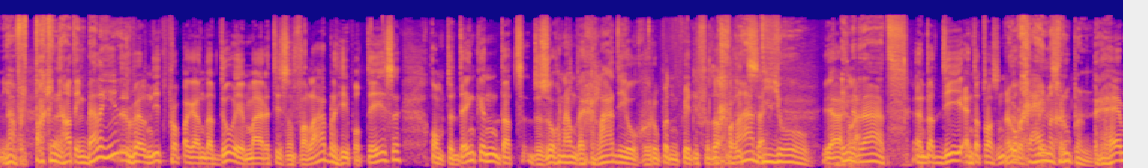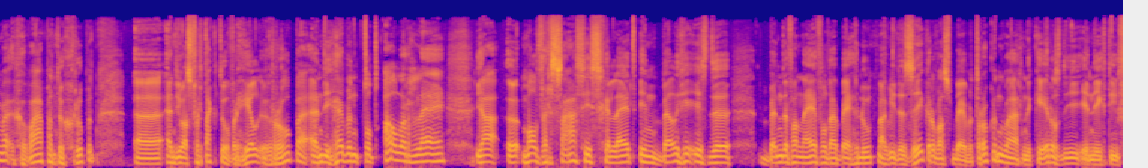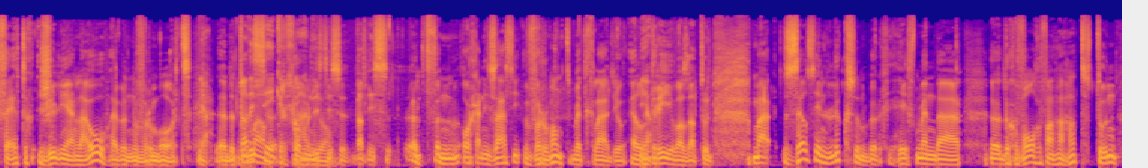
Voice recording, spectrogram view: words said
ja, vertakking had in België? Wel, niet propaganda doué, maar het is een valabele hypothese om te denken dat de zogenaamde gladio-groepen, ik weet niet of dat Gladio, ja, inderdaad. En dat die, en dat was een ook geheime groepen. Geheime, gewapende groepen. Uh, en die was vertakt over heel Europa. En die hebben tot allerlei ja, uh, malversaties geleid. In België is de bende van Nijvel daarbij genoemd. Maar wie er zeker was bij betrokken waren de kerels die in 1950 Julien Lao hebben vermoord. Ja, Eh, de dat is zeker Gladio. communistische. Dat is een, een organisatie verwant met Gladio. L3 was dat toen. Maar zelfs in Luxemburg heeft men daar eh, de gevolgen van gehad toen.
